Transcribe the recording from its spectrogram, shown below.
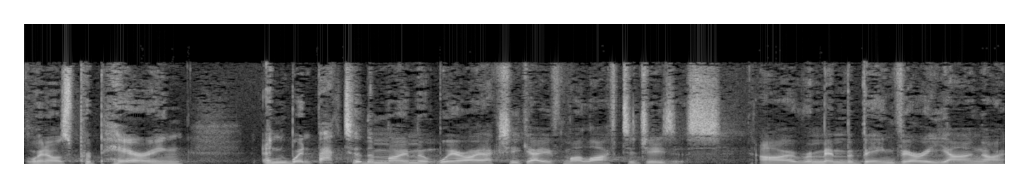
when I was preparing, and went back to the moment where I actually gave my life to Jesus. I remember being very young. I,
